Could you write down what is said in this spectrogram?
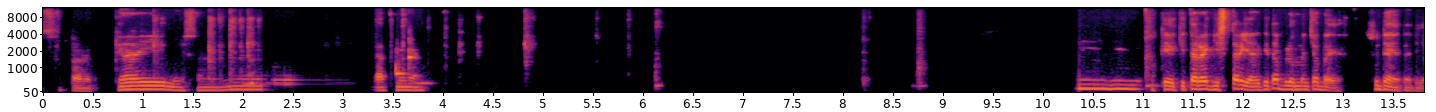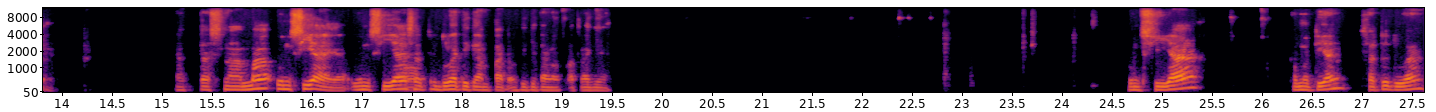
Sebagai misalnya admin. Hmm, Oke, kita register ya. Kita belum mencoba ya. Sudah ya tadi ya. Atas nama Unsia ya. Unsia Oh. 1234. Oke, kita logout lagi ya. Unsia kemudian 1 2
